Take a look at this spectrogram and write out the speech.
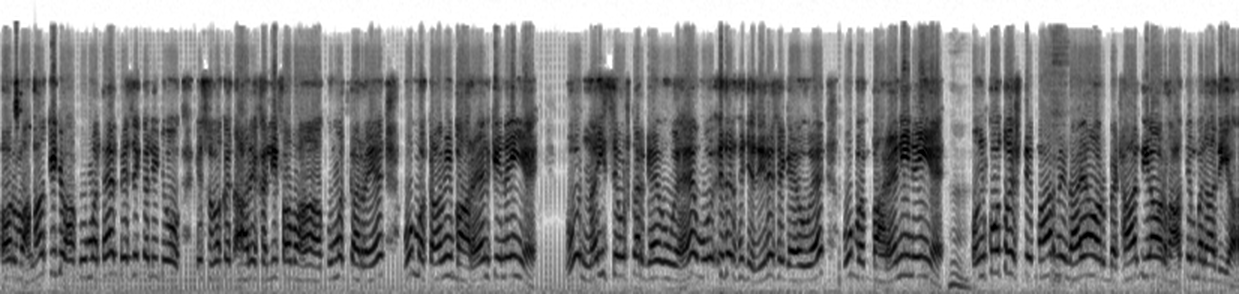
اور وہاں کی جو حکومت ہے بیسیکلی جو اس وقت آل خلیفہ وہاں حکومت کر رہے ہیں وہ مقامی بحرین کے نہیں ہے۔ وہ نئی سے اٹھ کر گئے ہوئے ہیں وہ ادھر سے جزیرے سے گئے ہوئے ہیں وہ بحرینی نہیں ہے۔ ہاں۔ ان کو تو استعمار نے لایا اور بیٹھا دیا اور حاکم بنا دیا۔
